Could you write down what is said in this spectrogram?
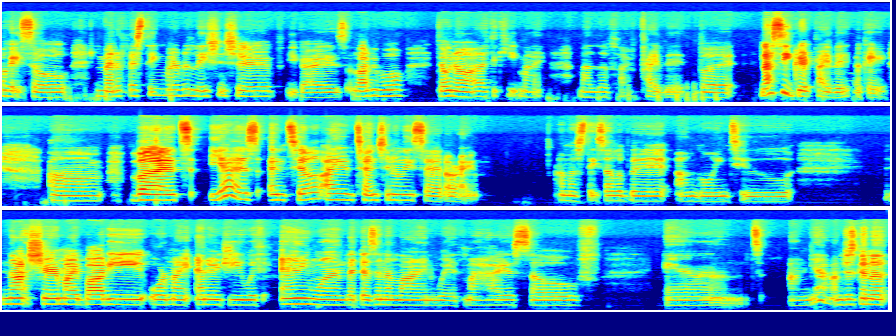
Okay, so manifesting my relationship, you guys. A lot of people don't know. I like to keep my my love life private, but not secret, private. Okay, um, but yes, until I intentionally said, all right, I'm gonna stay celibate. I'm going to not share my body or my energy with anyone that doesn't align with my highest self and um, yeah, I'm just gonna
